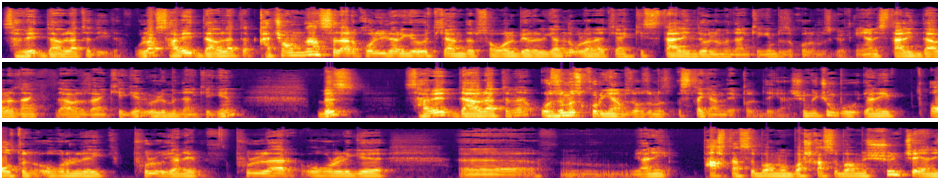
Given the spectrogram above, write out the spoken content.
sovet davlati deydi. Ular sovet davlati qachondan sizlarni qo'linglarga o'tgan deb savol berilganda ular aytganki stalinni o'limidan keyin bizni qo'limizga o'tgan. Ya'ni stalin davridan davridan keyin o'limidan keyin biz sovet davlatini o'zimiz qurganmiz o'zimiz istagandek qilib degan. Shuning uchun bu ya'ni oltin o'g'irlik pul ya'ni pullar o'g'irligi e, ya'ni paxtasi bormi boshqasi bormi shuncha ya'ni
